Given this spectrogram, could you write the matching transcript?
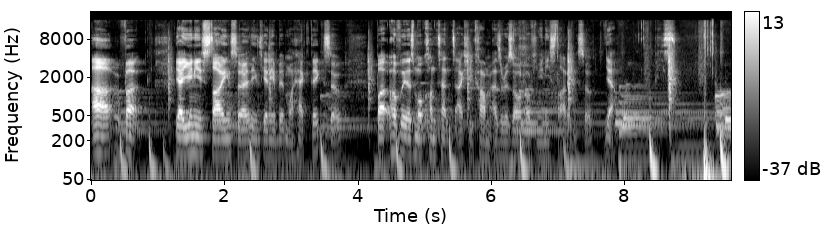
Uh, but yeah, uni is starting, so everything's getting a bit more hectic. So, but hopefully there's more content to actually come as a result of uni starting. So yeah, peace.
